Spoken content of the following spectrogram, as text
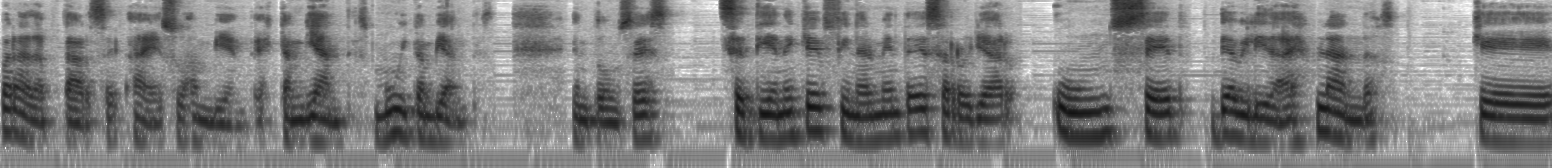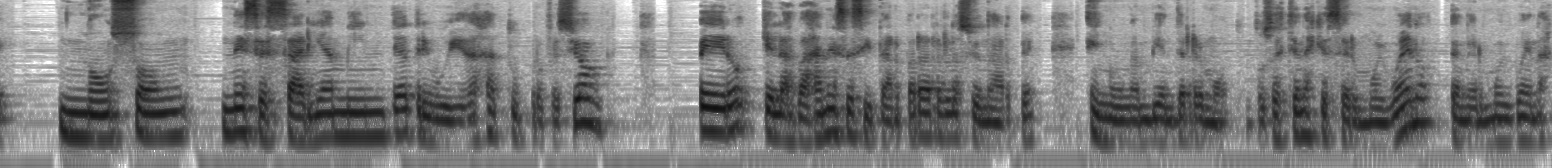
para adaptarse a esos ambientes cambiantes, muy cambiantes. Entonces, se tiene que finalmente desarrollar un set de habilidades blandas que no son necesariamente atribuidas a tu profesión, pero que las vas a necesitar para relacionarte en un ambiente remoto. Entonces tienes que ser muy bueno, tener muy buenas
